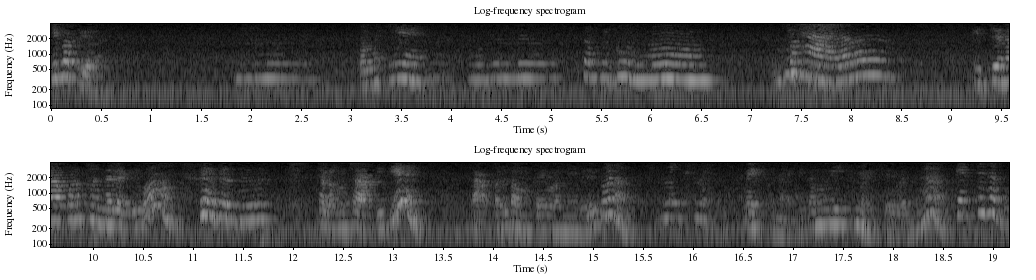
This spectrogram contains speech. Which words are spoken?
Kipas ya? Tapi ki. Tapi Gunu kitchen ଆପଣ ଥଣ୍ଡା ଲାଗିବ ଚାଲ ମୁଁ ଚା ପିଦିଏ ତାପରେ ତମ ପାଇଁ ବନେଇଦେବି କଣ ମିକ୍ସ ମ୍ୟାଗି ମିକ୍ସ ମ୍ୟାଗି ତମେ ମିକ୍ସ ମ୍ୟାଗି ଖାଇବ ନା କେତେ ସବୁ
